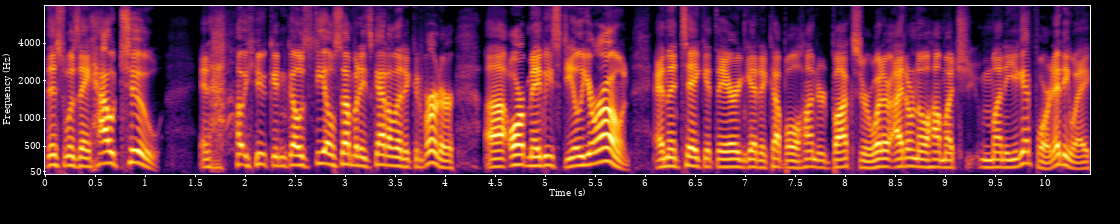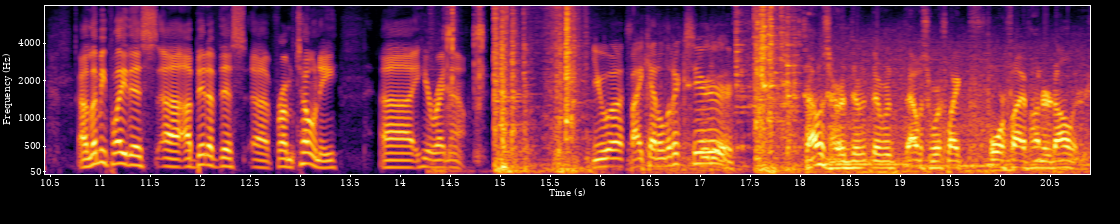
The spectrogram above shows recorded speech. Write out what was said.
this was a how-to and how you can go steal somebody's catalytic converter uh, or maybe steal your own and then take it there and get a couple hundred bucks or whatever. I don't know how much money you get for it. Anyway, uh, let me play this uh, a bit of this uh, from Tony uh, here right now. You uh, buy catalytics here? I was heard there, there were, that was worth like four or five hundred dollars.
